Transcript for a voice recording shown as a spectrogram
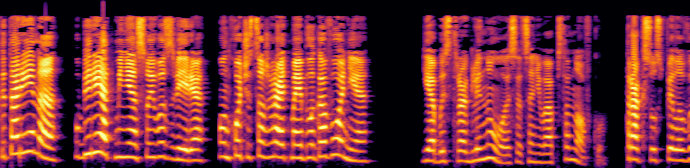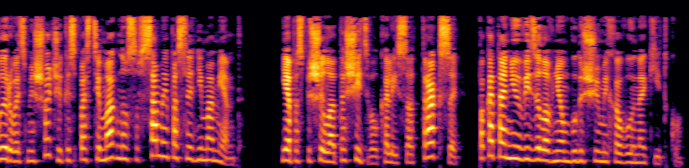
«Катарина, убери от меня своего зверя! Он хочет сожрать мои благовония!» Я быстро оглянулась, оценивая обстановку. Тракса успела вырвать мешочек и спасти Магнуса в самый последний момент. Я поспешила оттащить волкалиса от Траксы, пока та не увидела в нем будущую меховую накидку.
